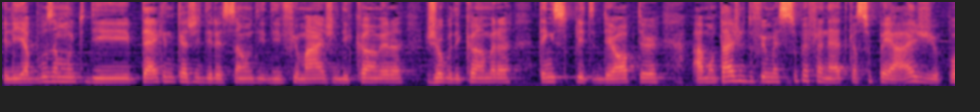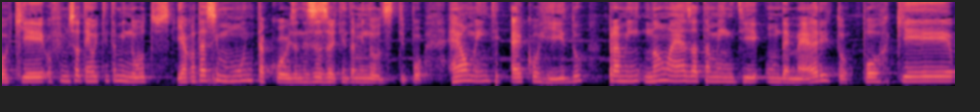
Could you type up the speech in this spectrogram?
ele abusa muito de técnicas de direção, de, de, filmagem, de câmera, jogo de câmera, tem split diopter. A montagem do filme é super frenética, super ágil, porque o filme só tem 80 minutos e acontece muita coisa nesses 80 minutos. Tipo, realmente é corrido. Para mim, não é exatamente um demérito, porque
